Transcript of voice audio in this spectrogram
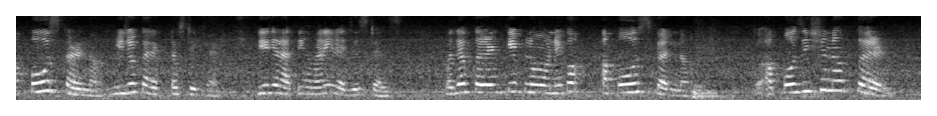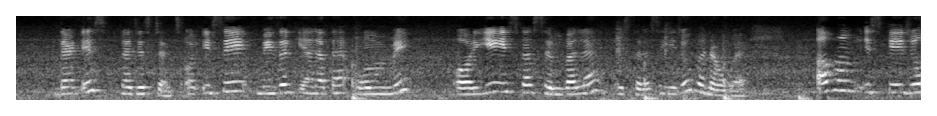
अपोज करना, ये जो करेक्टरिस्टिक है, ये कहलाती है हमारी रेजिस्टेंस मतलब करंट के फ्लो होने को अपोज करना. तो opposition of current that is resistance और इसे मेज़र किया जाता है ओम में, और ये इसका सिंबल है, इस तरह से ये जो बना हुआ है. अब हम इसके जो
